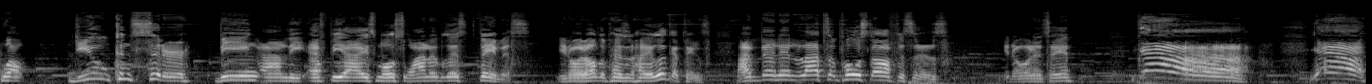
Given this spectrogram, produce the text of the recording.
Well, do you consider being on the FBI's most wanted list famous? You know, it all depends on how you look at things. I've been in lots of post offices. You know what I'm saying? Yeah! Yeah!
